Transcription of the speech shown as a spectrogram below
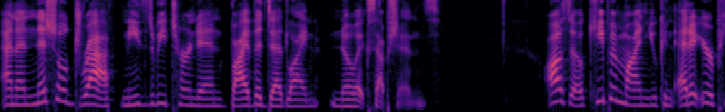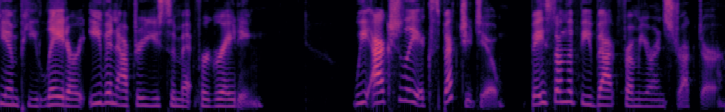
an initial draft needs to be turned in by the deadline, no exceptions. Also, keep in mind you can edit your PMP later, even after you submit for grading. We actually expect you to, based on the feedback from your instructor.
